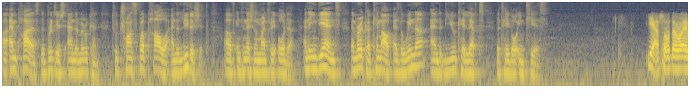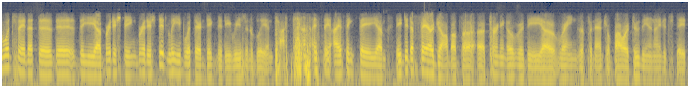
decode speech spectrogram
uh, empires, the British and American, to transfer power and the leadership of international monetary order. And in the end, America came out as the winner, and the UK left the table in tears. Yes, although I would say that the the the uh, British, being British, did leave with their dignity reasonably intact. I think I think they um, they did a fair job of uh, uh, turning over the uh, reins of financial power to the United States,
